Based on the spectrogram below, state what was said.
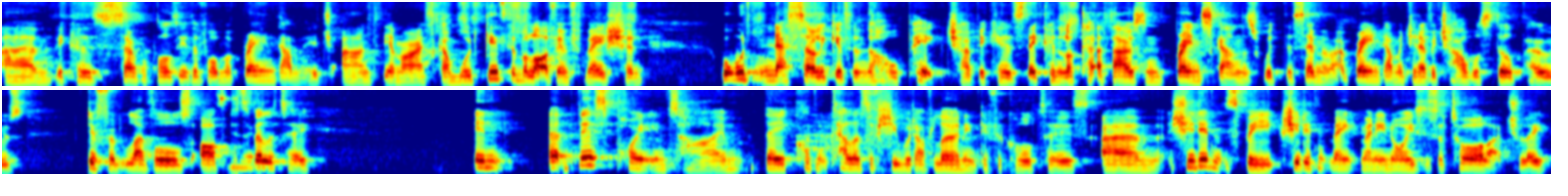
um, because cerebral palsy is a form of brain damage, and the MRI scan would give them a lot of information, but wouldn't necessarily give them the whole picture because they can look at a thousand brain scans with the same amount of brain damage, and every child will still pose different levels of disability. In at this point in time, they couldn't tell us if she would have learning difficulties. Um, she didn't speak. She didn't make many noises at all, actually.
